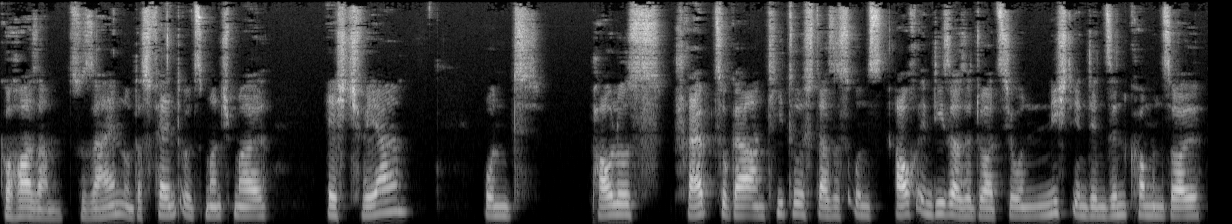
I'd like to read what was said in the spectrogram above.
gehorsam zu sein und das fällt uns manchmal echt schwer und Paulus schreibt sogar an Titus, dass es uns auch in dieser Situation nicht in den Sinn kommen soll,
